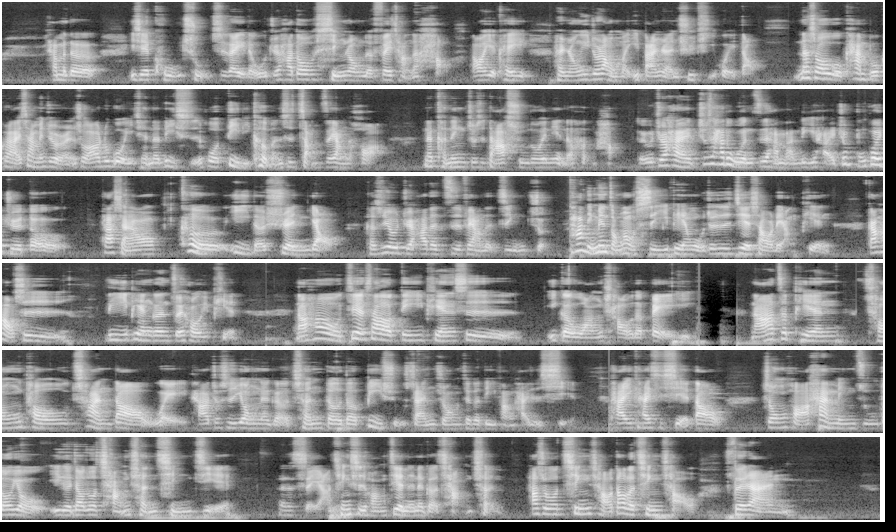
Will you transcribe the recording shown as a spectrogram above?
他们的一些苦楚之类的，我觉得他都形容得非常的好，然后也可以很容易就让我们一般人去体会到。那时候我看博客来下面就有人说啊，如果以前的历史或地理课本是长这样的话，那肯定就是大家书都会念得很好。对，我觉得还就是他的文字还蛮厉害，就不会觉得他想要刻意的炫耀，可是又觉得他的字非常的精准。它里面总共有十一篇，我就是介绍两篇，刚好是第一篇跟最后一篇。然后介绍第一篇是一个王朝的背影，然后这篇。从头串到尾，他就是用那个承德的避暑山庄这个地方开始写。他一开始写到中华汉民族都有一个叫做长城情节。那个谁啊？秦始皇建的那个长城。他说清朝到了清朝，虽然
